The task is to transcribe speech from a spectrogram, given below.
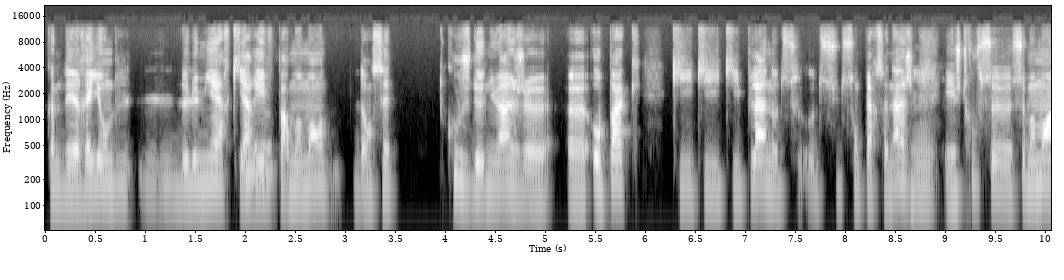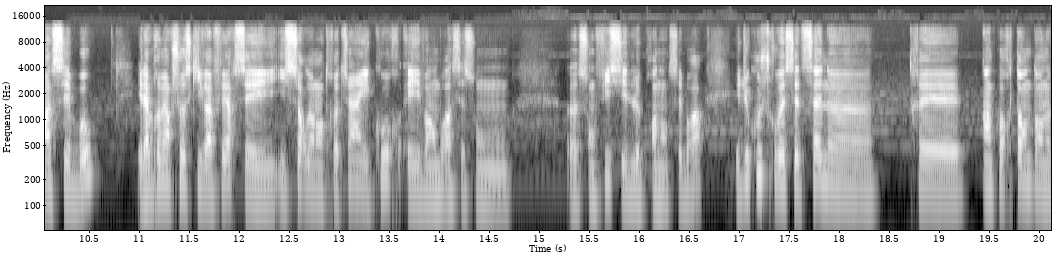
comme des rayons de, lumière qui mmh arrivent par moment dans cette couche de nuages opaques qui, qui, qui plane au-dessus de son personnage. Mm. Et je trouve ce, ce, moment assez beau. Et la première chose qu'il va faire, c'est il sort de l'entretien, il court et il va embrasser son, euh, son fils, il le prend dans ses bras. Et du coup, je trouvais cette scène euh, très importante dans, le-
